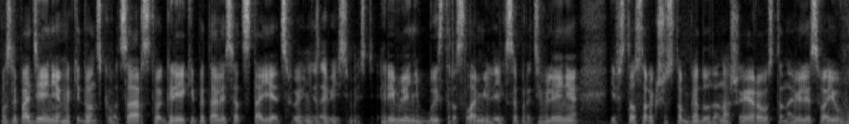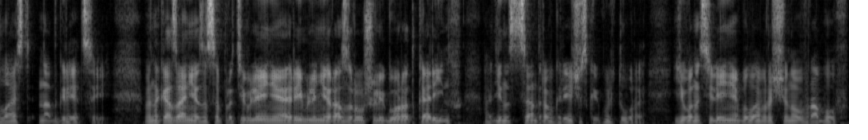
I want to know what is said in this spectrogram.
После падения Македонского царства греки пытались отстоять свою независимость. Римляне быстро сломили их сопротивление и в 146 году до нашей эры установили свою власть над Грецией. В наказание за сопротивление римляне разрушили город Каринф, один из центров греческой культуры. Его население было обращено в рабов.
